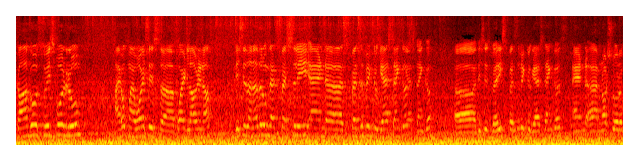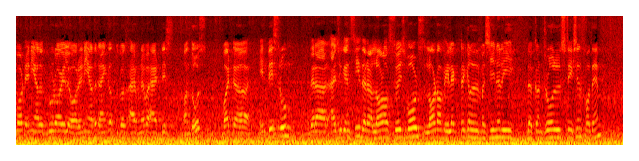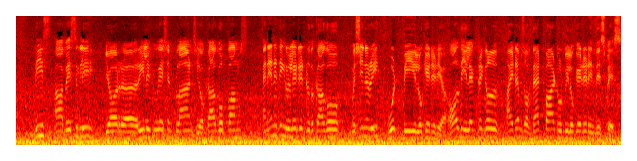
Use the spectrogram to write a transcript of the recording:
cargo switchboard room. I hope my voice is uh, quite loud enough. This is another room that's specially and uh, specific to gas tankers. Gas tanker. Uh, this is very specific to gas tankers and I'm not sure about any other crude oil or any other tankers because I've never had this on those. But uh, in this room, there are, as you can see, there are a lot of switchboards, a lot of electrical machinery, the control stations for them. These are basically your uh, reliquefaction plants, your cargo pumps, and anything related to the cargo machinery would be located here. All the electrical items of that part would be located in this space.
